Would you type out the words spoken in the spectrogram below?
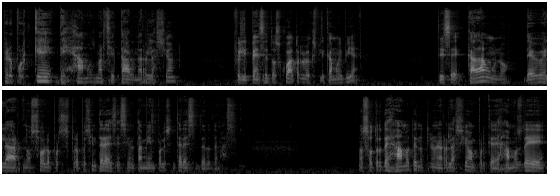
Pero ¿por qué dejamos marchitar una relación? Filipenses 2.4 lo explica muy bien. Dice, cada uno debe velar no solo por sus propios intereses, sino también por los intereses de los demás. Nosotros dejamos de nutrir una relación porque dejamos de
